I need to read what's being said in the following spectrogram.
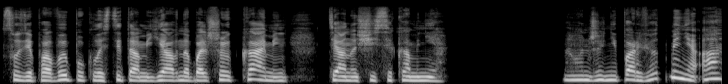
Судя по выпуклости, там явно большой камень, тянущийся ко мне. Он же не порвет меня, а?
